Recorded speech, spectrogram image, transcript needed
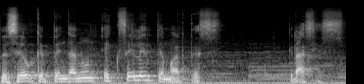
Deseo que tengan un excelente martes. Gracias.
